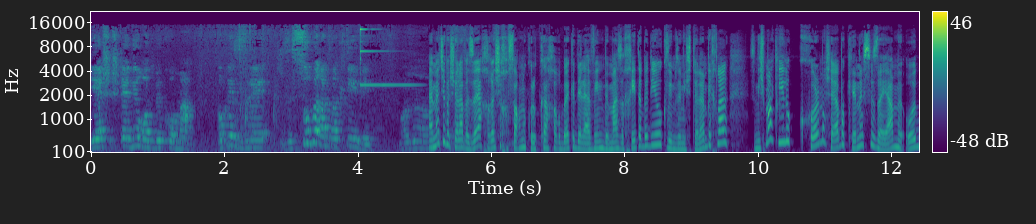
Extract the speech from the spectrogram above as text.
יש שתי דירות בקומה. אוקיי? זה, זה סופר אטרקטיבי. האמת שבשלב הזה, אחרי שחפרנו כל כך הרבה כדי להבין במה זכית בדיוק, ואם זה משתלם בכלל, זה נשמע כאילו כל מה שהיה בכנס הזה היה מאוד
